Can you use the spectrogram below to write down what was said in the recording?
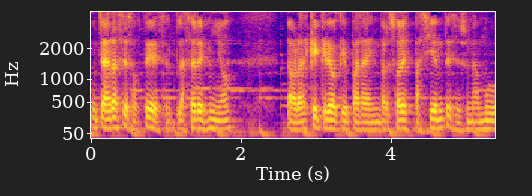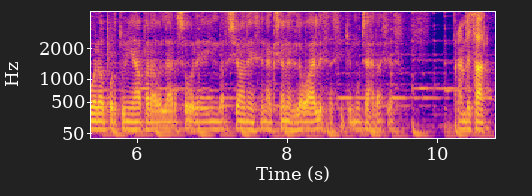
Muchas gracias a ustedes, el placer es mío. La verdad es que creo que para inversores pacientes es una muy buena oportunidad para hablar sobre inversiones en acciones globales, así que muchas gracias. Para empezar,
